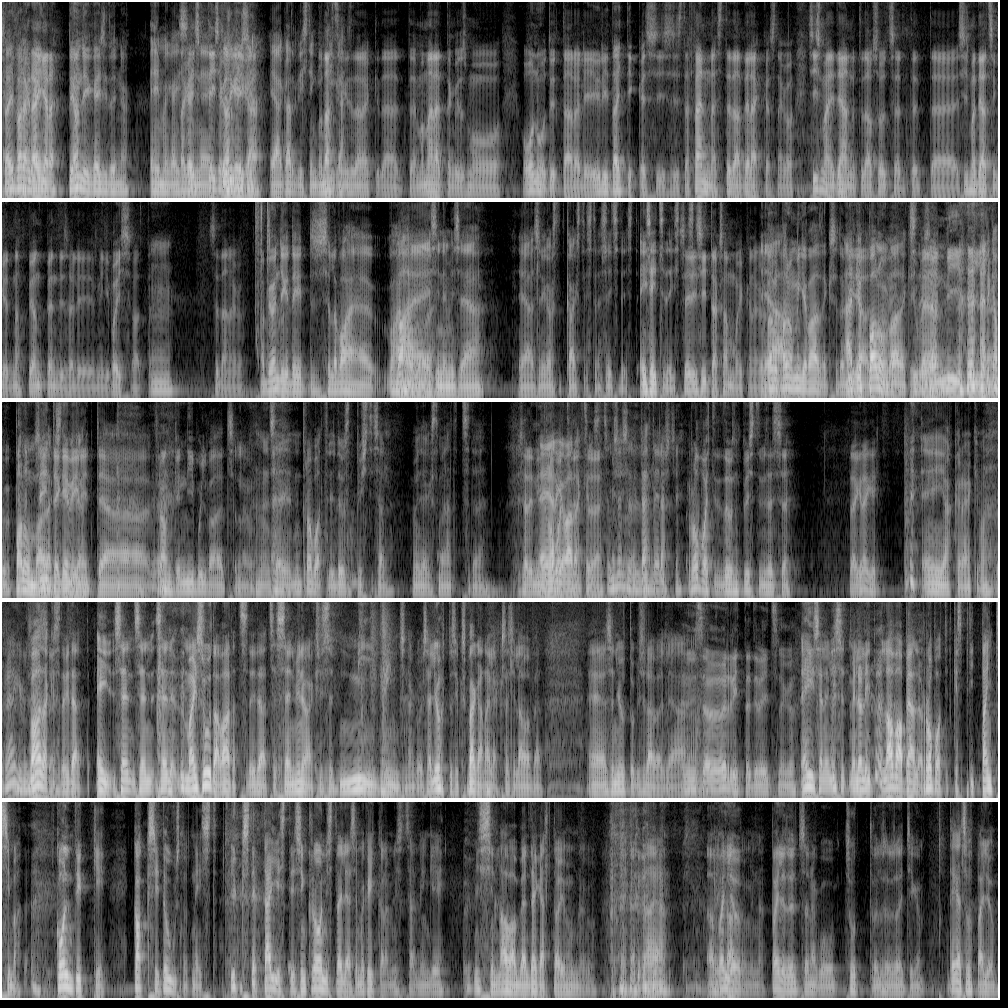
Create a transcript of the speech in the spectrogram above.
sa olid varem käinud Beyondiga käisid, onju? ei, ma käisin. käis teise Karliga. jaa, Karl-Kristjan ma tahtsingi Kingiga. seda rääkida, et ma mäletan, kuidas mu onutütar oli ülitatikas, siis, siis ta fännas teda telekas nagu, siis ma ei teadnud teda absoluutselt, et äh, siis ma teadsingi, et noh, Beyond Beyondis oli mingi poiss, vaata mm., seda nagu. aga Beyondiga tegite siis selle vahe, vahe, vaheesinemise ja, ja see oli kaks tuhat kaheksateist või seitseteist, ei seitseteist. see oli sitaks ammu ikka nagu palun, palun minge vaadake seda Ärge palun vaadake seda, see on nii pull Ärge nagu. palun vaadake seda Kevinit ja Franki on nii pull vaadata seal nagu. see, need robotid ei tõusnud püsti seal. ma ei tea, kas te mäletate seda. seal olid mingid robotid mis aitäh olid teile. püsti? robotid ei tõusnud püsti, mis asja? räägi, räägi. Ei hakka rääkima. vaadake seda videot. ei, see on, see on, see on, ma ei suuda vaadata seda videot, sest see on minu jaoks lihtsalt nii cringe nagu, seal juhtus üks väga naljakas asi lava peal. see on Youtube'is üleval ja. sa õrritad ju veits nagu. ei, seal oli lihtsalt, meil olid lava peal robotid, kes pidid tantsima. kolm tükki, kaks ei tõusnud neist, üks teeb täiesti sünkroonist väljas ja me kõik oleme lihtsalt seal mingi, mis siin lava peal tegelikult toimub nagu. nojah, palju, palju te üldse nagu suutlete veel selle satiga? tegelikult suht palju.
